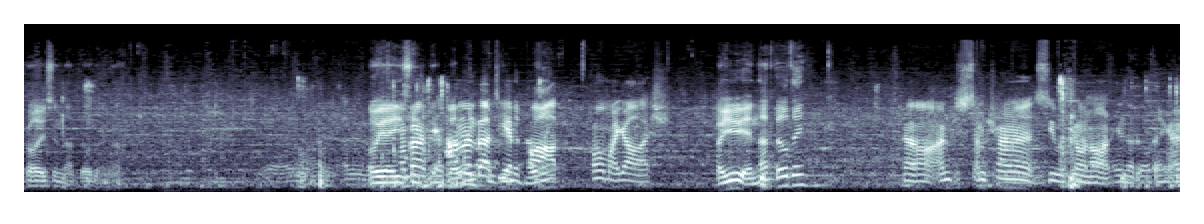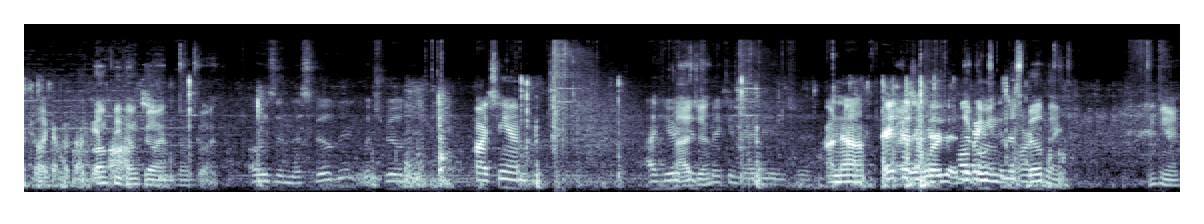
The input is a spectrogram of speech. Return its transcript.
Probably he's in that building now. Yeah, I don't, I don't know. Oh yeah, I'm he's about to, I'm about to get popped. Oh my gosh. Are you in that building? No, I'm just I'm trying to see what's going on in the building. I feel like I'm about to get Bumpy, popped. don't go in, don't go in. Oh, he's in this building? Which building? Oh, I see him. I hear Imagine. he's making ready and shit. Oh no, it doesn't They're- work. They're, Loading both in in this doesn't work. building. In here.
